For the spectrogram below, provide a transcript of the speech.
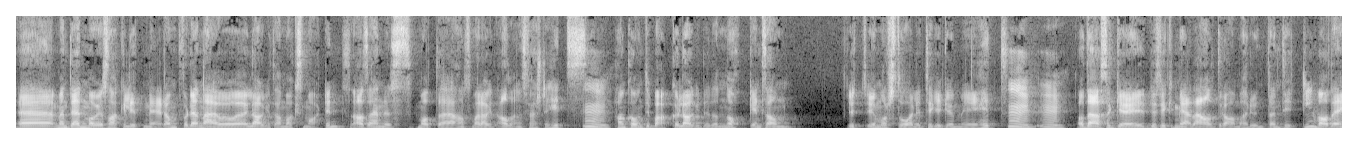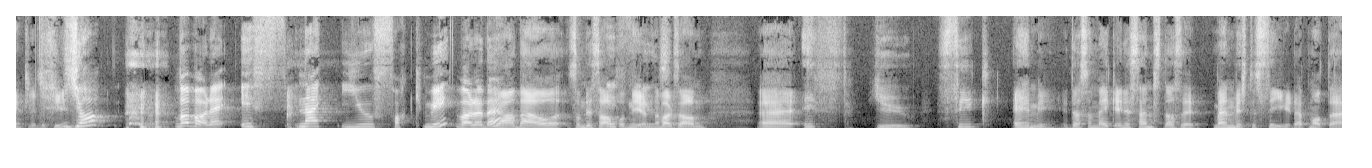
Eh, Men den må vi snakke litt mer om, for den er jo laget av Max Martin. Altså hennes, på en måte, han som har laget alle hennes første hits. Mm. Han kom tilbake og lagde den nok en sånn uimotståelig tyggegummi-hit. Mm, Og det er så gøy, Du fikk med deg alt dramaet rundt den tittelen, hva det egentlig betyr. Ja! Hva var det? If Nei, You Fuck Me? Var det det? Ja, det er jo, som de sa If på nyhetene, var det sånn uh, If you seek Amy It doesn't make any sense, does it? Men hvis du sier det på en måte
